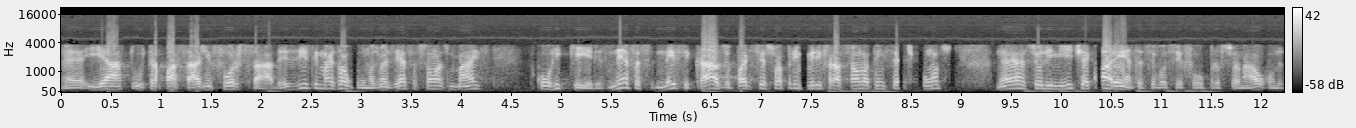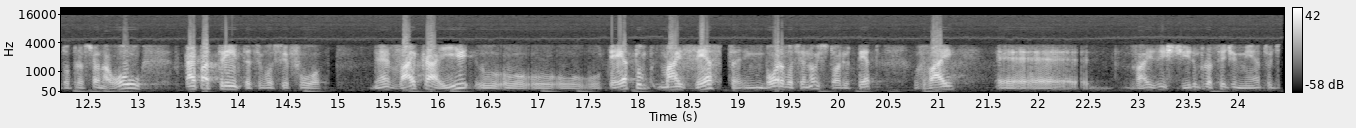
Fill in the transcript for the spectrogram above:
né, e a ultrapassagem forçada. Existem mais algumas, mas essas são as mais corriqueiras. Nessa, nesse caso, pode ser sua primeira infração, ela tem sete pontos, né? Seu limite é 40 se você for profissional, condutor profissional, ou cai para 30 se você for. Né? Vai cair o, o, o, o, teto, mas esta, embora você não estoure o teto, vai, é, vai existir um procedimento de.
